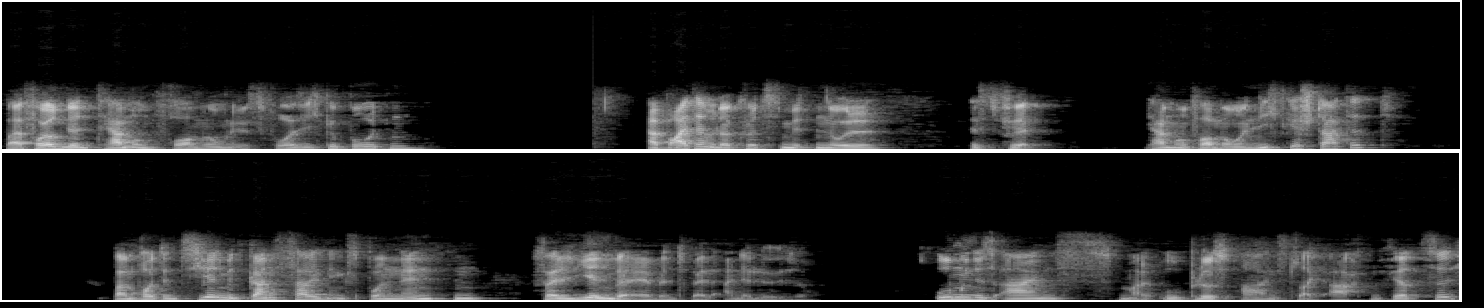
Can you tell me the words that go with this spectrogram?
Bei folgenden Termumformungen ist Vorsicht geboten. Erweitern oder kürzen mit 0 ist für Termumformungen nicht gestattet. Beim Potenzieren mit ganzzahligen Exponenten verlieren wir eventuell eine Lösung. u minus 1 mal u plus 1 gleich 48.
